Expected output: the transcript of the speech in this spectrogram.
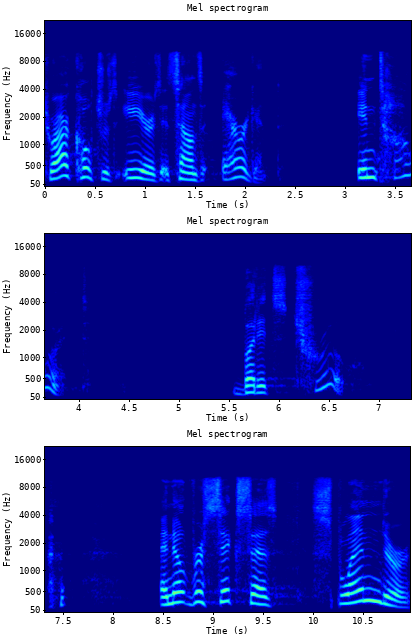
To our culture's ears, it sounds arrogant, intolerant, but it's true. and note verse 6 says, Splendor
